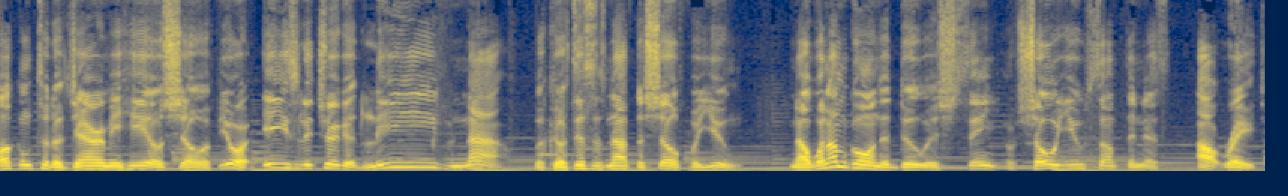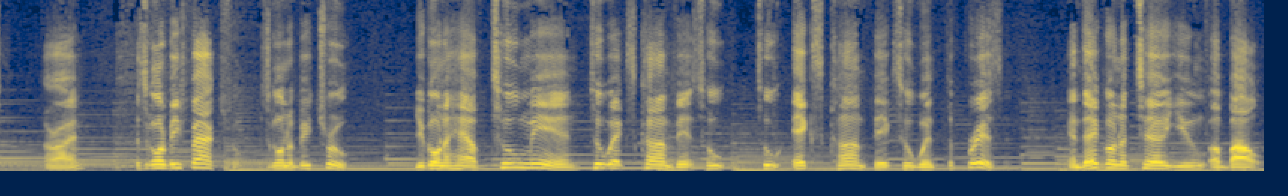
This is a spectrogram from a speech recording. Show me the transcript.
Welcome to the Jeremy Hill Show. If you are easily triggered, leave now because this is not the show for you. Now, what I'm going to do is sing show you something that's outrageous. All right, it's going to be factual. It's going to be true. You're going to have two men, two ex-convicts who, two ex-convicts who went to prison, and they're going to tell you about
